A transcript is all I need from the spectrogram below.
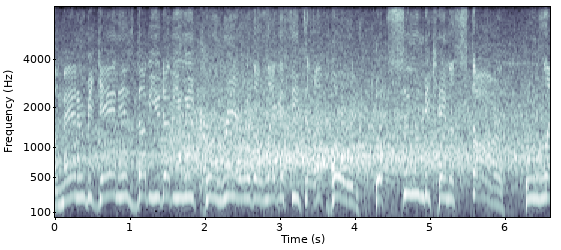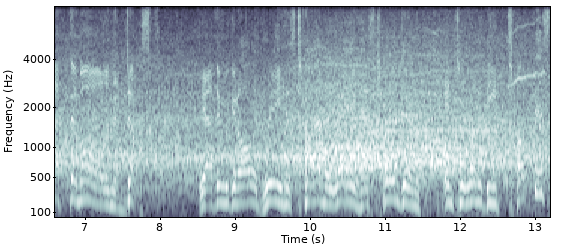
A man who began his WWE career with a legacy to uphold, but soon became a star who left them all in the dust. Yeah, I think we can all agree his time away has turned him into one of the toughest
